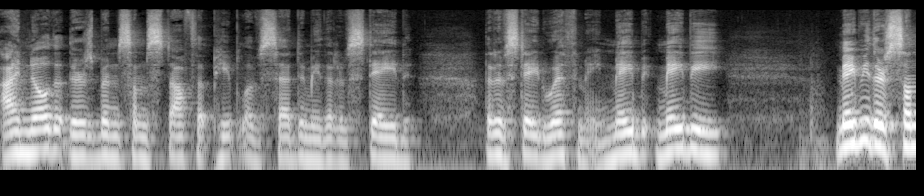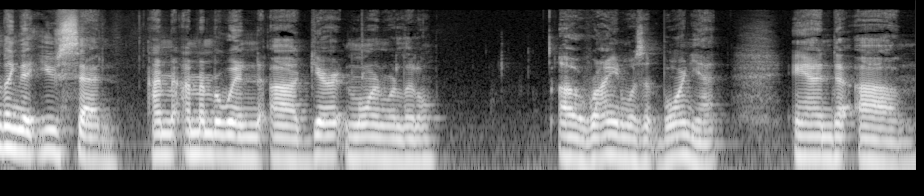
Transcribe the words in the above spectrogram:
I know that there's been some stuff that people have said to me that have stayed that have stayed with me. Maybe maybe maybe there's something that you said. I, I remember when uh, Garrett and Lauren were little. Uh, Ryan wasn't born yet, and um,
